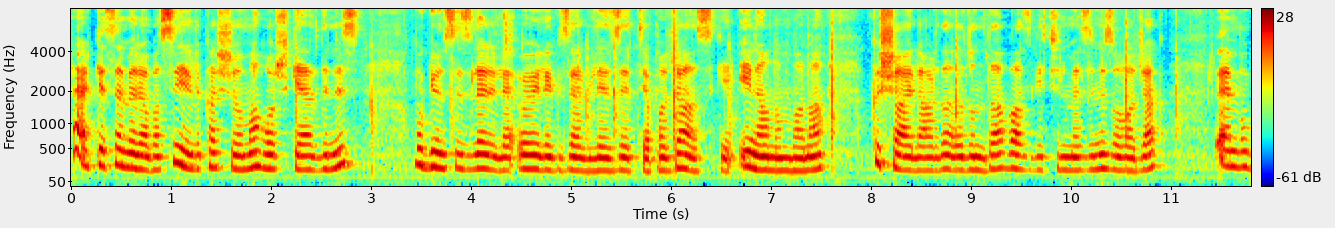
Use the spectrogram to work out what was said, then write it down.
Herkese merhaba. Sihirli kaşığıma hoş geldiniz. Bugün sizler ile öyle güzel bir lezzet yapacağız ki inanın bana kış aylarında vazgeçilmeziniz olacak. Ben bu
